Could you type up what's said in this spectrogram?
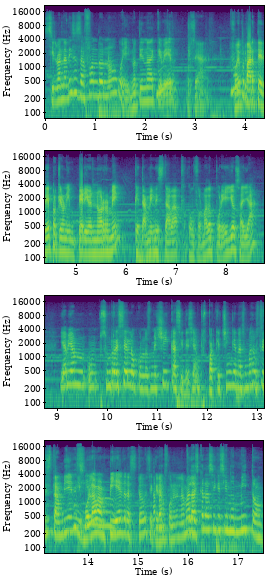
si lo analizas a fondo, no, güey, no tiene nada que ver, o sea, fue parte de, porque era un imperio enorme, que también estaba conformado por ellos allá, y había un, un, pues, un recelo con los mexicas y decían, pues, para que chinguen a su madre ustedes también, y Sí, volaban piedras y todo, y se querían Aparte, poner en la madre. Tlaxcala sigue siendo un mito.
